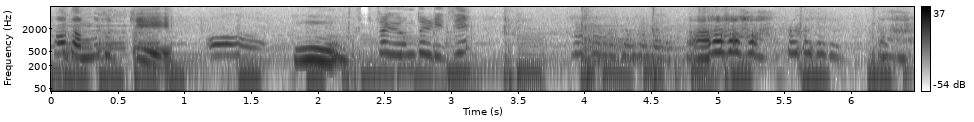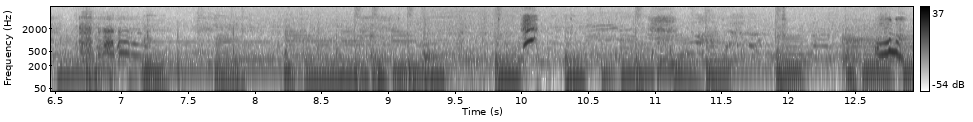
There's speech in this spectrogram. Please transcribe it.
하나도 안 무섭지? 어. 오. 갑자기 흔들리지? 아. 어머나.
